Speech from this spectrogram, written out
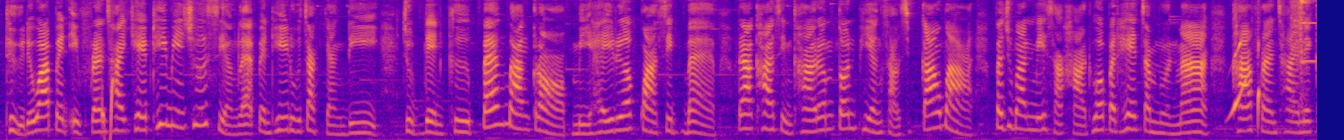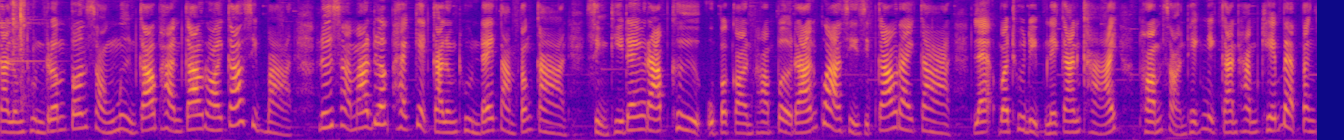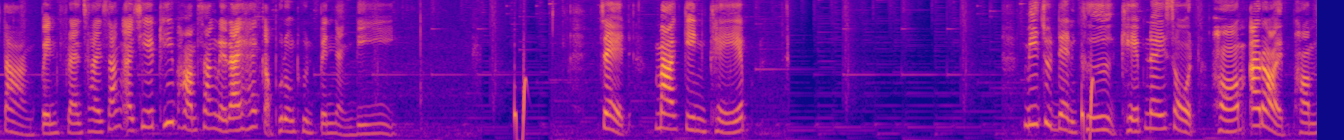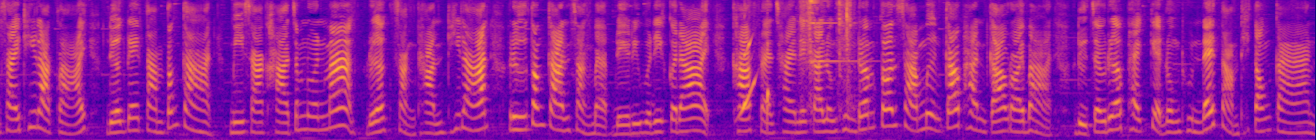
ถือได้ว่าเป็นอีกแฟรนไชส์เคปที่มีชื่อเสียงและเป็นที่รู้จักอย่างดี จุดเด่นคือแป้งบางกรอบมีให้เลือกกว่า 10 แบบ ราคาสินค้าเริ่มต้นเพียง 39 บาท ปัจจุบันมีสาขาทั่วประเทศจำนวนมาก ค่าแฟรนไชส์ในการลงทุนเริ่มต้น 29,990 บาท หรือสามารถเลือกแพ็กเกจการลงทุนได้ตามต้องการ สิ่งที่ได้รับคืออุปกรณ์พร้อมเปิดร้านกว่า 49 รายการ และวัตถุดิบในการขาย พร้อมสอนเทคนิคการทำเคปแบบต่างๆ เป็นแฟรนไชส์สร้างอาชีพที่พร้อมสร้างรายได้ให้กับผู้ลงทุนเป็นอย่างดี 7. มากินเคปมีจุดเด่นคือเคปเนยสด หอมอร่อย พร้อมไส้ที่หลากหลาย เลือกได้ตามต้องการ มีสาขาจำนวนมาก เลือกสั่งทานที่ร้าน หรือต้องการสั่งแบบ Delivery ก็ได้ ค่าแฟรนไชส์ในการลงทุนเริ่มต้น 39,900 บาท หรือจะเลือกแพ็กเกจลงทุนได้ตามที่ต้องการ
